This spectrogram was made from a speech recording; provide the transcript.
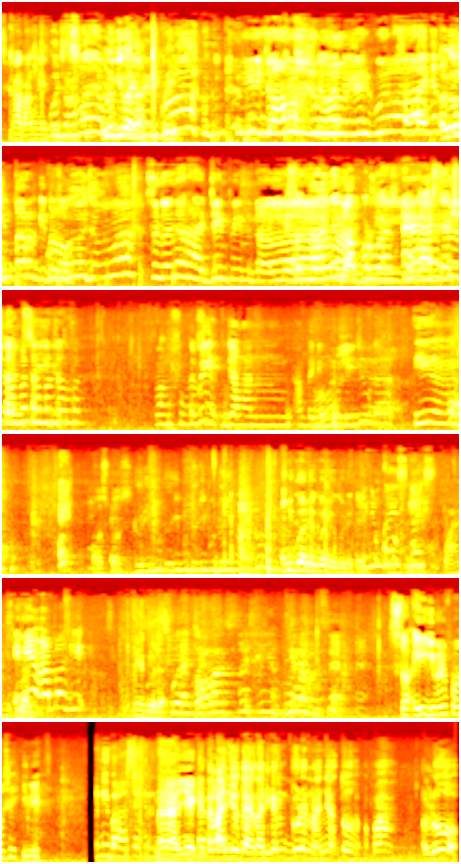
sekarang itu. Oh janganlah yang lu gimana dari gue. Ini janganlah jangan jangan deh dari gue lah. seenggaknya tuh Lu? pinter gitu Gue loh juga janganlah. Seenggaknya rajin, pintar. Seenggaknya nggak perlu ekspektasi Eh, ekstensi telepon, telepon, gitu. Langsung. tapi jangan sampai dibully juga. Iya. pause pause. 2000 2000 2000 2000 ini gua ada gua ada gua ada. Kayak ini guys guys. ini yang apa Gi? ini gua ada. So ini gimana pause gini. ya Ini bahasa kriteria. Nah, ya kita lanjut ya. Tadi kan gue udah nanya tuh apa lu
